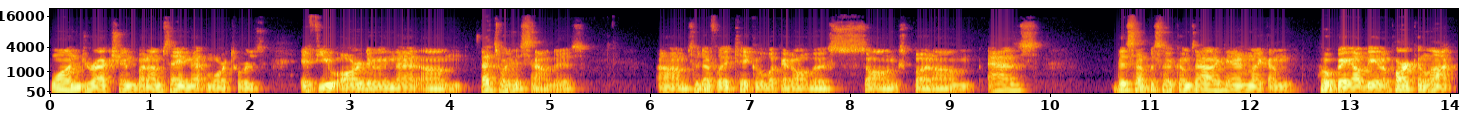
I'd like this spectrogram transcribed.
one direction, but I'm saying that more towards if you are doing that, um, that's what his sound is. Um, so definitely take a look at all those songs. But um, as this episode comes out again, like I'm hoping I'll be in a parking lot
